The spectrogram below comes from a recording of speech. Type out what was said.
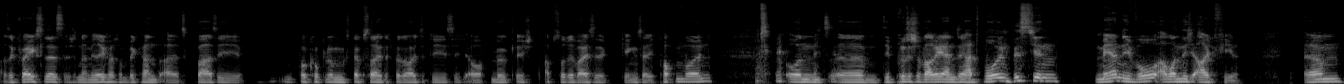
Also Craigslist ist in Amerika schon bekannt als quasi Verkupplungswebseite für Leute, die sich auf möglichst absurde Weise gegenseitig poppen wollen. Und ähm, die britische Variante hat wohl ein bisschen mehr Niveau, aber nicht arg viel. Ähm,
